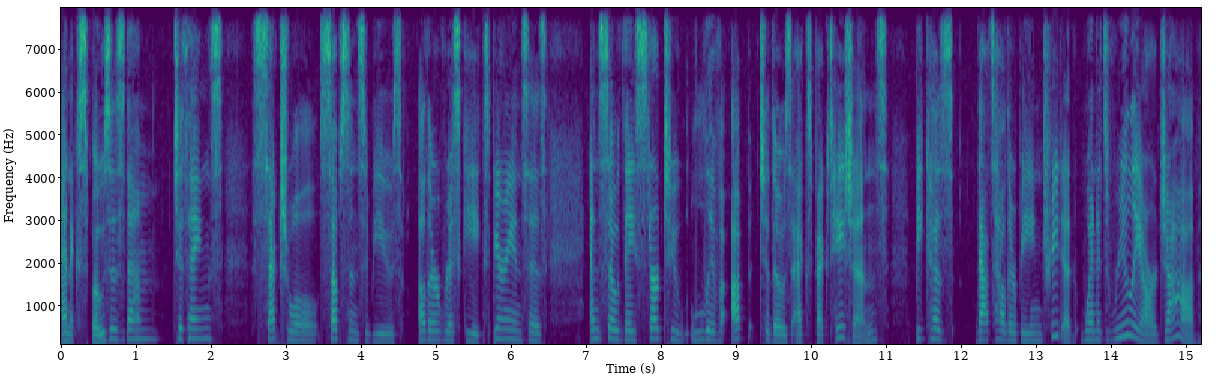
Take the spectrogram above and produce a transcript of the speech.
and exposes them to things sexual, substance abuse, other risky experiences. And so they start to live up to those expectations because that's how they're being treated when it's really our job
